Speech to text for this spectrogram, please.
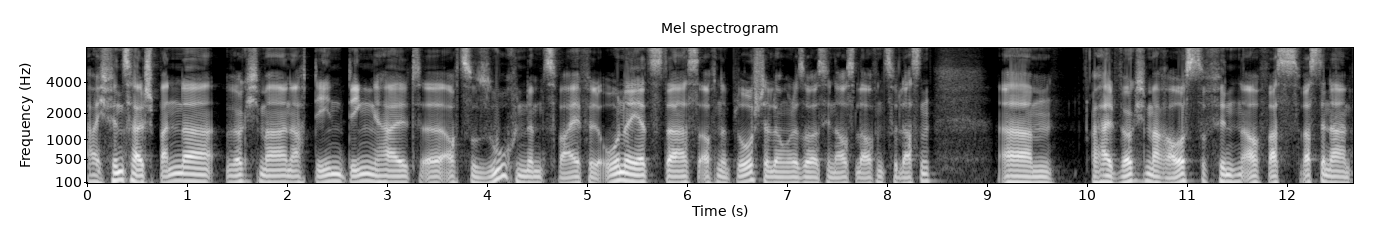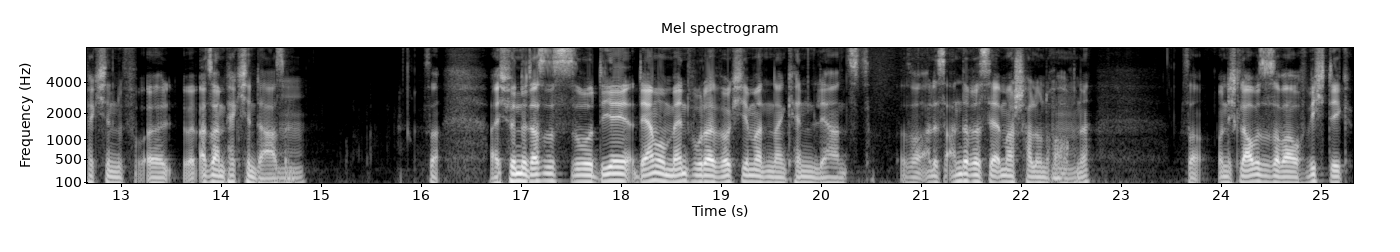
aber ich finde es halt spannender, wirklich mal nach den Dingen halt äh, auch zu suchen im Zweifel, ohne jetzt das auf eine Bloßstellung oder sowas hinauslaufen zu lassen. Ähm, halt wirklich mal rauszufinden, auch was, was denn da ein Päckchen, äh, also ein Päckchen da sind. Mhm. So. Ich finde, das ist so die, der Moment, wo du wirklich jemanden dann kennenlernst. Also alles andere ist ja immer Schall und Rauch, mhm. ne? So. Und ich glaube, es ist aber auch wichtig,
